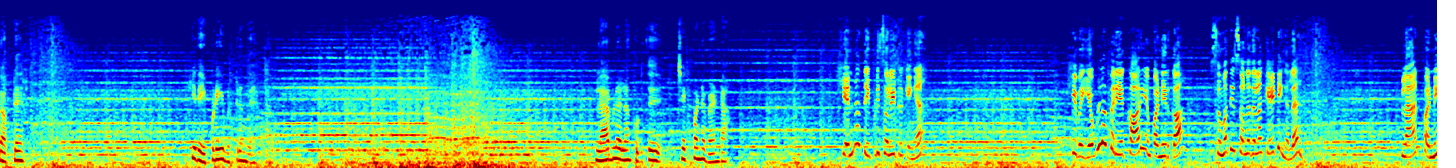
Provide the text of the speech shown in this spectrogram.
டாக்டர் இதை இப்படியே விட்டுருங்க. லேப்ல எல்லாம் கொடுத்து செக் பண்ண வேண்டாம். என்னத்த இப்படி சொல்லிட்டு இருக்கீங்க இவ எவ்வளவு பெரிய காரியம் பண்ணிருக்கா? சுமதி சொன்னதெல்லாம் கேட்டீங்கல்ல? பிளான் பண்ணி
